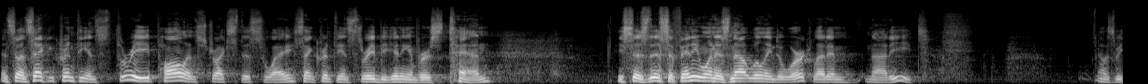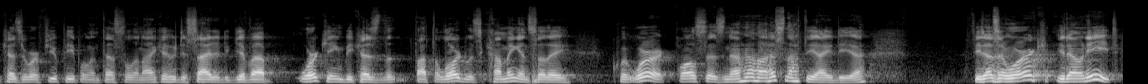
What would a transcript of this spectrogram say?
And so in 2 Corinthians 3, Paul instructs this way 2 Corinthians 3, beginning in verse 10. He says this If anyone is not willing to work, let him not eat. That was because there were a few people in Thessalonica who decided to give up working because they thought the Lord was coming, and so they quit work. Paul says, No, no, that's not the idea. If he doesn't work, you don't eat.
